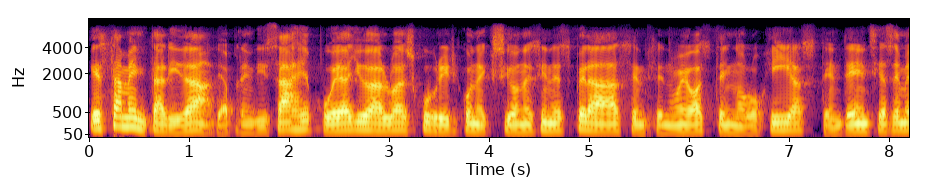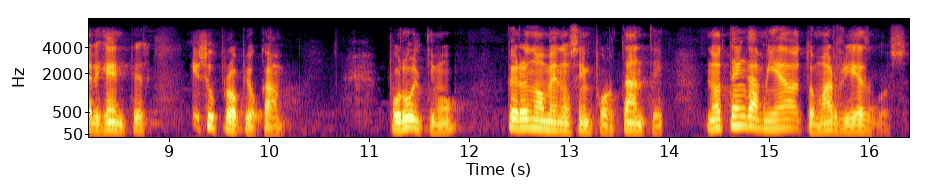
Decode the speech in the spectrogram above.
Esta mentalidad de aprendizaje puede ayudarlo a descubrir conexiones inesperadas entre nuevas tecnologías, tendencias emergentes y su propio campo. Por último, pero no menos importante, no tenga miedo de tomar riesgos.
